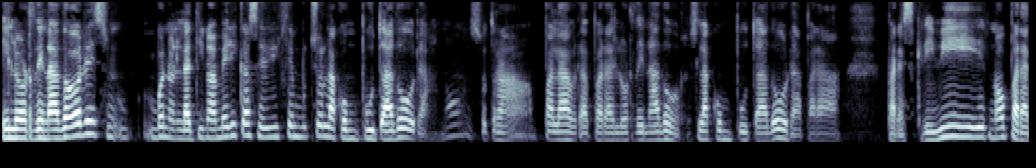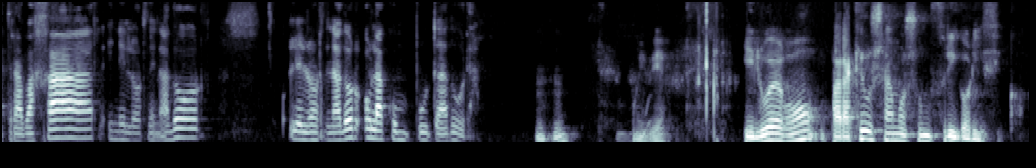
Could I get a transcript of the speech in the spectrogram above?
El ordenador es, bueno, en Latinoamérica se dice mucho la computadora, ¿no? Es otra palabra para el ordenador, es la computadora para, para escribir, ¿no? Para trabajar en el ordenador, el ordenador o la computadora. Muy bien. Y luego, ¿para qué usamos un frigorífico?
